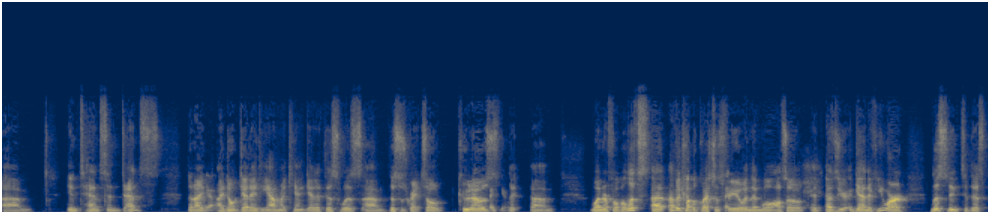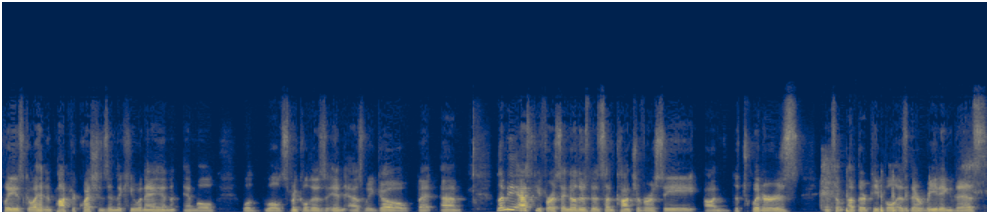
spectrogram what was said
um, intense and dense that I, yeah. I don't get anything out of them. I can't get it. This was, um, this was great. So kudos. That, um, wonderful. But let's, uh, I have a couple questions Thank for you. And then we'll also, as you're, again, if you are listening to this, please go ahead and pop your questions in the Q and A and, and we'll, we'll, we'll sprinkle those in as we go. But, um, let me ask you first. I know there's been some controversy on the Twitters and some other people as they're reading this.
